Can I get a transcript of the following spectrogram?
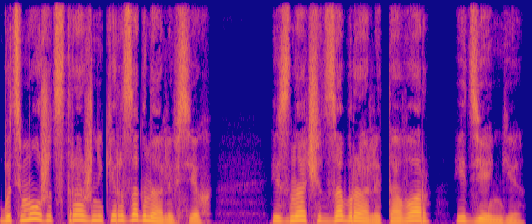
Быть может, стражники разогнали всех, и, значит, забрали товар и деньги.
